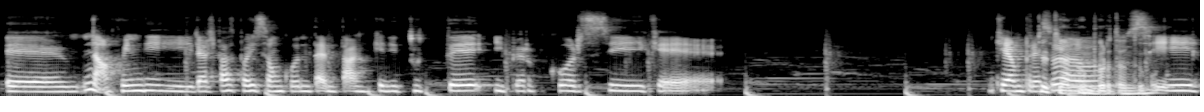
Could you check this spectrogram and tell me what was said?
Eh, no, quindi in realtà poi sono contenta anche di tutti i percorsi che che hanno preso. Che ti hanno portato? Sì,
